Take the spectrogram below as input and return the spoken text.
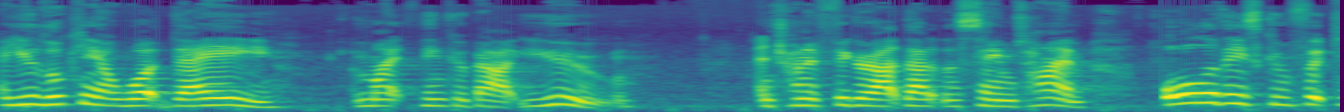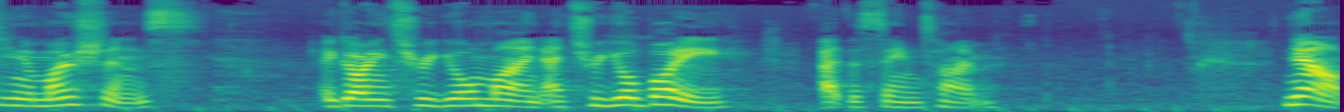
Are you looking at what they might think about you and trying to figure out that at the same time? All of these conflicting emotions are going through your mind and through your body at the same time. Now,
